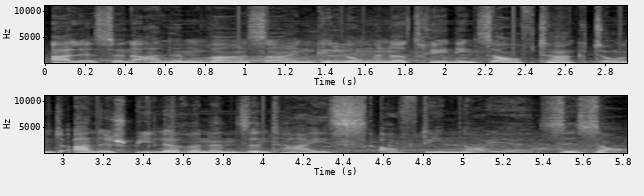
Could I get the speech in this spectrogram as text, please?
Alles in allem war es ein gelungener Trainingsauftakt und alle Spielerinnen sind heiß auf die neue Saison.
